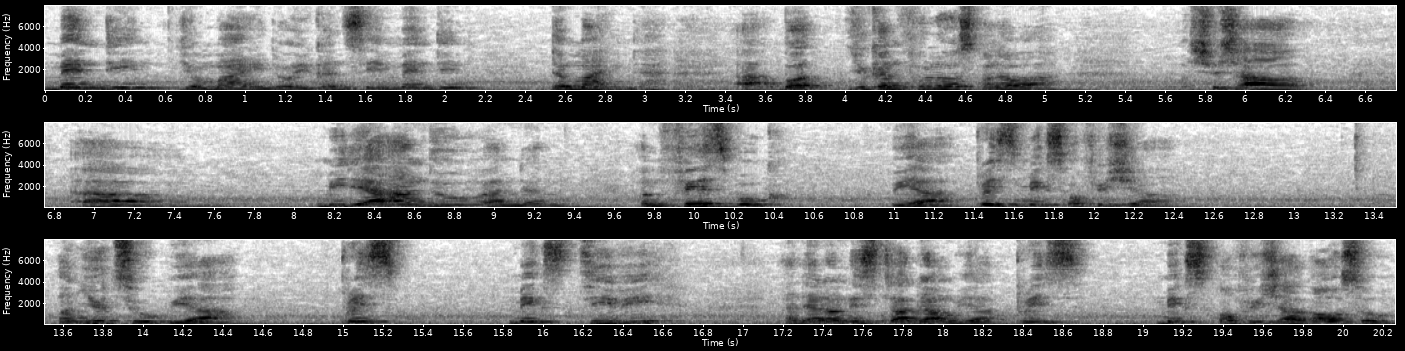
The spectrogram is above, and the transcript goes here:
mending your mind, or you can say mending the mind. Uh, but you can follow us on our social uh, media handle and um, on Facebook we are Praise Mix Official. On YouTube we are Praise Mix TV, and then on Instagram we are Praise Mix Official also.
